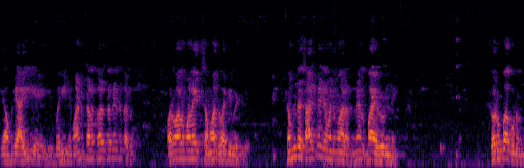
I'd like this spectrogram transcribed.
ही आपली आई आहे ही बहीण आहे. माणसाला कळतं नाही तर कसं? परवाला मला एक समाजवादी भेटले. समजा सारखेच म्हणजे म्हणे महाराज नाही बाहेरून नाही. स्वरूपाकडून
